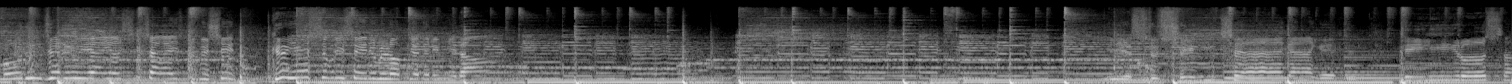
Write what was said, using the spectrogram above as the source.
모든 죄를 위하여 십자가에 죽으신 그 예수 그리스도의 이름을 높여드립니다. 예수 십자가에 비로소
